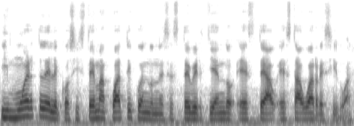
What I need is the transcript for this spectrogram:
y muerte del ecosistema acuático en donde se esté vertiendo este, esta agua residual.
